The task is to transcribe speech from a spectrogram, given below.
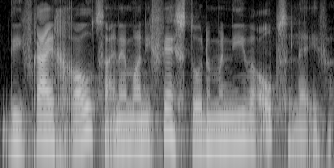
Die vrij groot zijn en manifest door de manier waarop ze leven.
